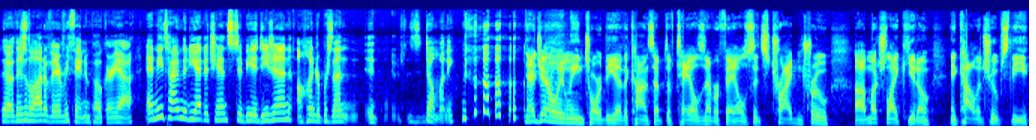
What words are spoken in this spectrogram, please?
There's a lot of everything in poker, yeah. Anytime that you had a chance to be a DGen, 100% it's dumb money. I generally lean toward the uh, the concept of tails never fails. It's tried and true. Uh, much like you know in college hoops, the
